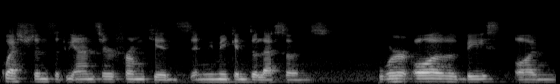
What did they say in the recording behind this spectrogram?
questions that we answer from kids and we make into lessons were all based on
